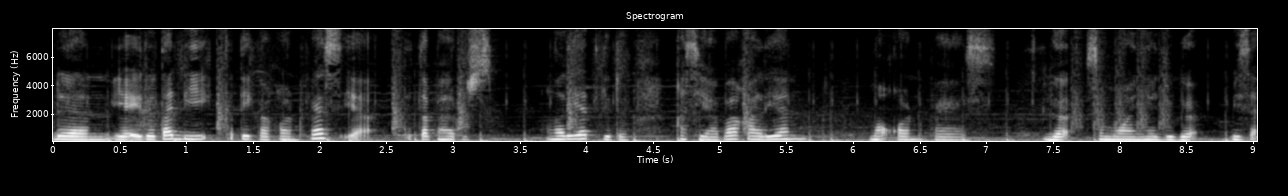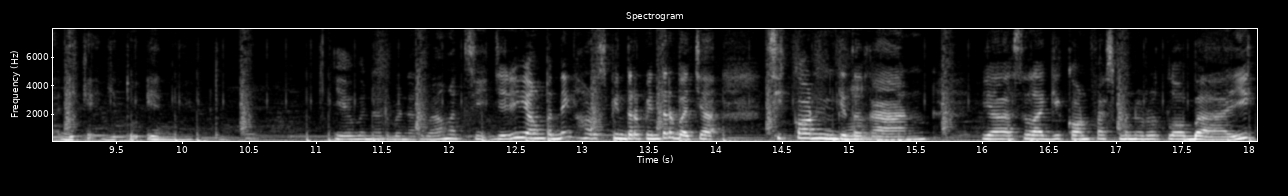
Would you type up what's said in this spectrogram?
Dan ya itu tadi ketika confess ya tetap harus ngeliat gitu ke siapa kalian mau confess. Nggak semuanya juga bisa di kayak gituin gitu. ya benar-benar banget sih. Jadi yang penting harus pinter-pinter baca sikon gitu kan. Ya selagi confess menurut lo baik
